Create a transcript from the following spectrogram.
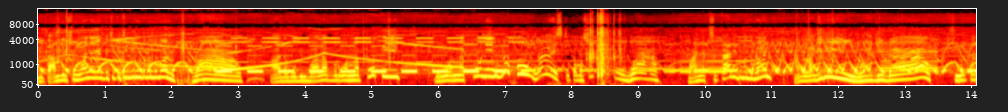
Kita ambil semuanya yang kecil-kecil ini teman-teman. Wow, ada mobil balap berwarna putih, berwarna kuning. Yuhu, nice. Kita masuk. Wow, banyak sekali teman-teman. Ada lagi nih. Wadidaw, super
